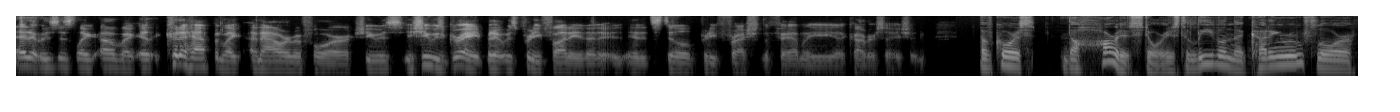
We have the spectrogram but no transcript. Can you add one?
And it was just like oh my. It could have happened like an hour before. She was she was great, but it was pretty funny that it, it's still pretty fresh in the family uh, conversation. Of course, the hardest stories to leave on the cutting room floor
